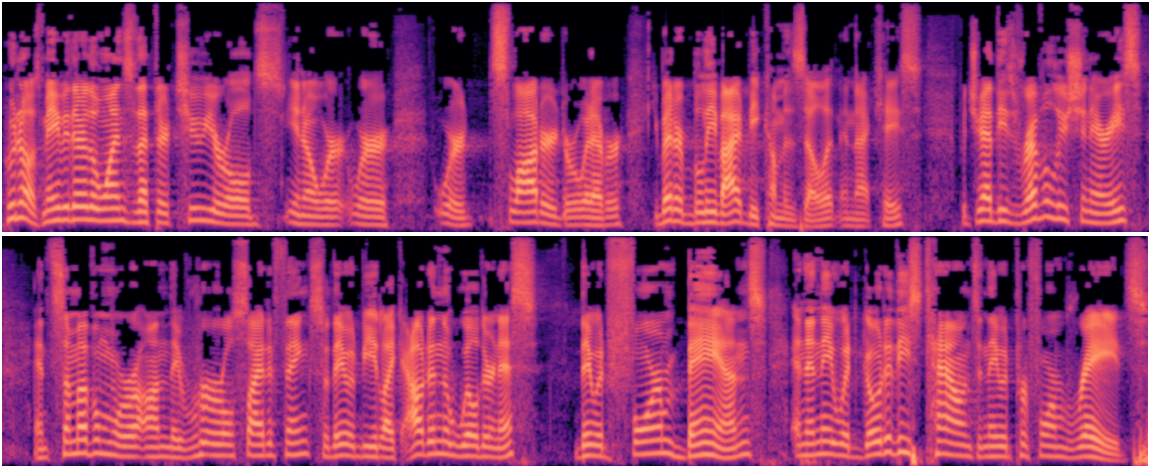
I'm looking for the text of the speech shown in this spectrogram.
Who knows? Maybe they're the ones that their two year olds, you know, were, were, were slaughtered or whatever. You better believe I'd become a zealot in that case. But you had these revolutionaries, and some of them were on the rural side of things, so they would be like out in the wilderness. They would form bands, and then they would go to these towns and they would perform raids.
